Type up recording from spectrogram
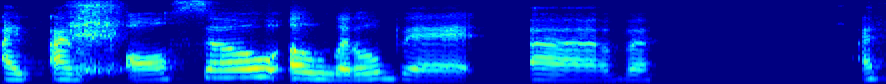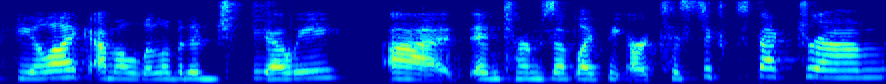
I, I'm also a little bit of, I feel like I'm a little bit of Joey uh, in terms of like the artistic spectrum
